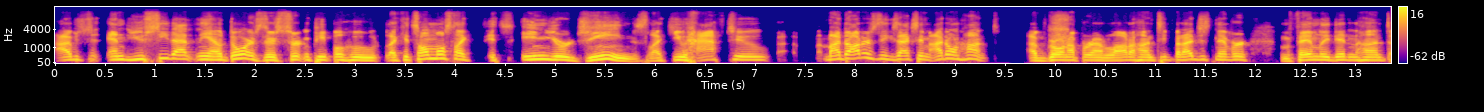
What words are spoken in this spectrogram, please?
I was, just, and you see that in the outdoors. There's certain people who like, it's almost like it's in your genes. Like you have to, uh, my daughter's the exact same. I don't hunt. I've grown up around a lot of hunting, but I just never, my family didn't hunt.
